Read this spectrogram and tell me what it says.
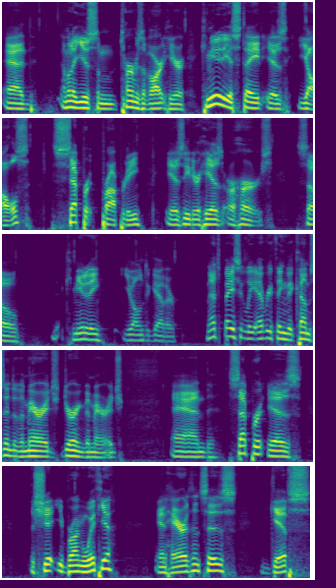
And I'm going to use some terms of art here. Community estate is y'all's, separate property is either his or hers. So, community, you own together. And that's basically everything that comes into the marriage during the marriage. And separate is the shit you brung with you, inheritances, gifts,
